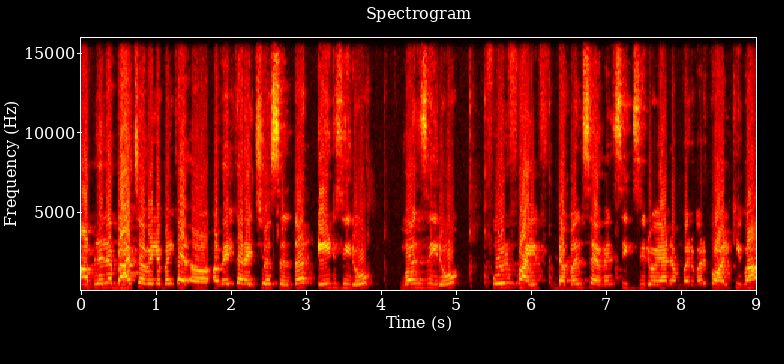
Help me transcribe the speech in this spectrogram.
आपल्याला बॅच अवेलेबल अवेल करायची असेल तर eight zero one zero four five double seven six zero या नंबरवर कॉल किंवा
